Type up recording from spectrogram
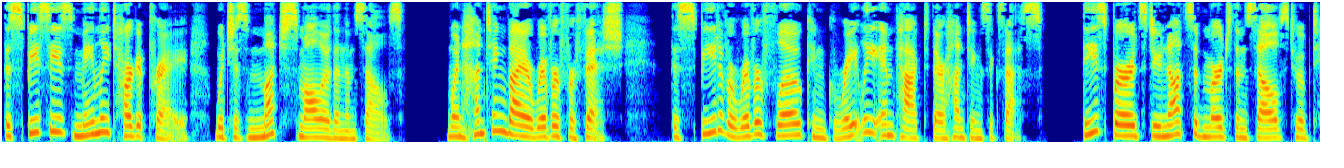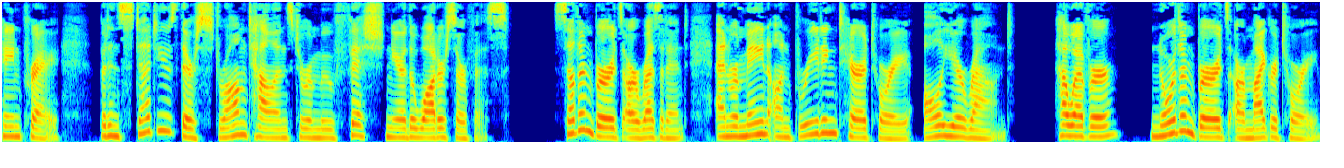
The species mainly target prey, which is much smaller than themselves. When hunting by a river for fish, the speed of a river flow can greatly impact their hunting success. These birds do not submerge themselves to obtain prey, but instead use their strong talons to remove fish near the water surface. Southern birds are resident and remain on breeding territory all year round. However, northern birds are migratory,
